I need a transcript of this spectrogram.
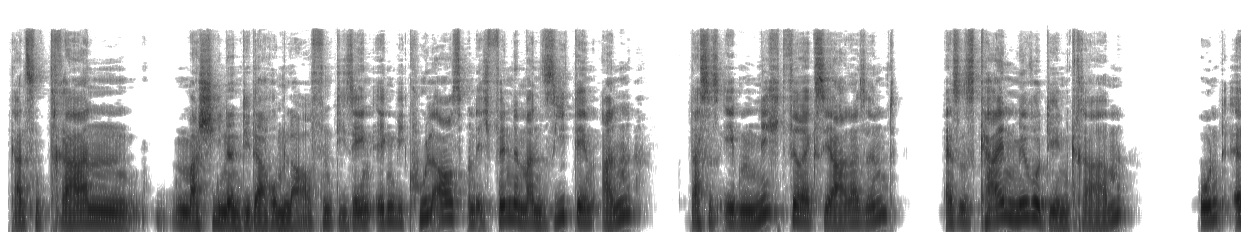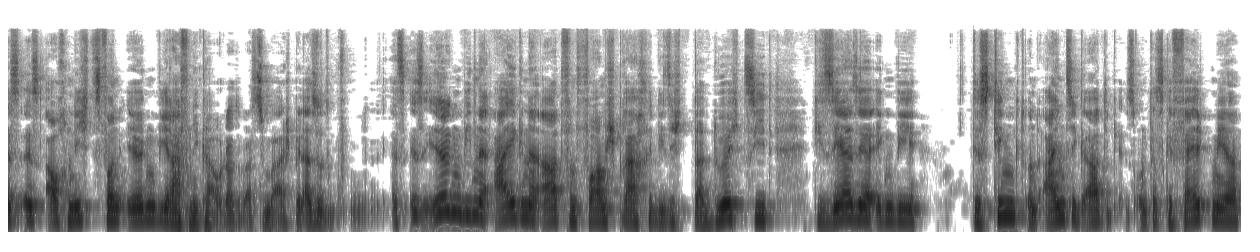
ganzen Tran, Maschinen, die da rumlaufen. Die sehen irgendwie cool aus und ich finde, man sieht dem an, dass es eben nicht Phyrexianer sind. Es ist kein Myrodin-Kram und es ist auch nichts von irgendwie Ravnica oder sowas zum Beispiel. Also es ist irgendwie eine eigene Art von Formsprache, die sich da durchzieht, die sehr, sehr irgendwie distinkt und einzigartig ist und das gefällt mir.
